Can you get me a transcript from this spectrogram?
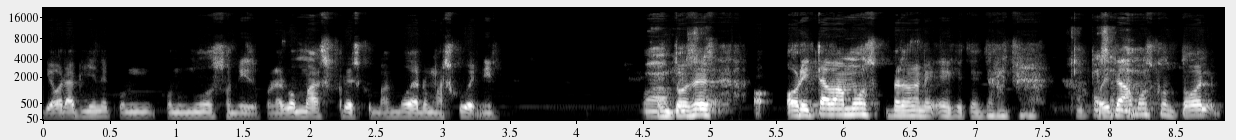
y ahora viene con, con un nuevo sonido, con algo más fresco, más moderno, más juvenil. Entonces, ahorita vamos, perdóname eh, que te interrumpa. ahorita vamos con todo el,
